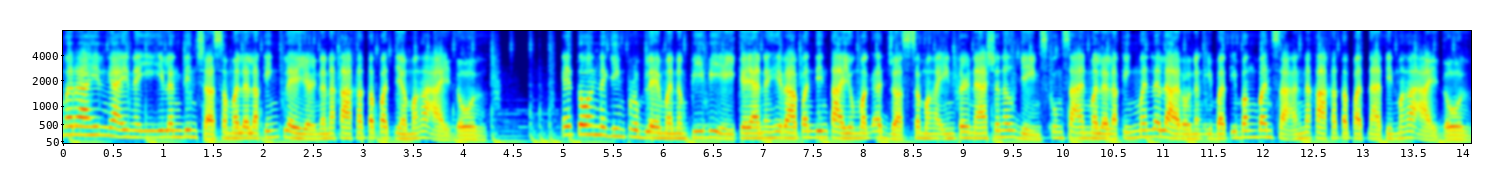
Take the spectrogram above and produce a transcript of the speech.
Marahil nga ay naiilang din siya sa malalaking player na nakakatapat niya mga idol. Ito ang naging problema ng PBA kaya nahirapan din tayong mag-adjust sa mga international games kung saan malalaking manlalaro ng iba't ibang bansa ang nakakatapat natin mga idol.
